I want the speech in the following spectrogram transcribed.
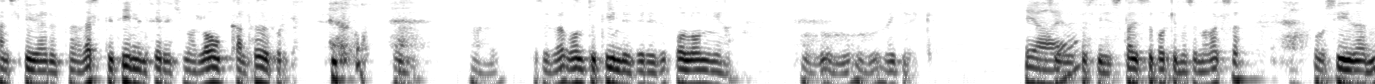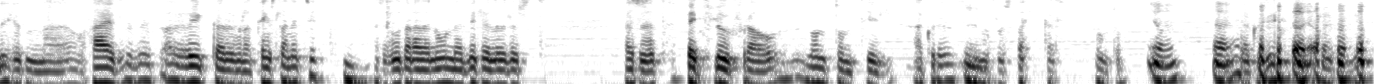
kannski er þetta versti tíminn fyrir svona lokal höfuborgir. Já, að þessi voldu tími fyrir Bologna og, Reykjavík. já, já, kannski stæðstu borgirna sem að vaksa og síðan hérna, og það er aukar um að tengslanett sitt. Mm. Þess að þar að núna er millilegðust þess að beint flug frá London til Akureyri sem Mm. náttúrulega stækkar London. já, já, já. Akureyri, Akureyri.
